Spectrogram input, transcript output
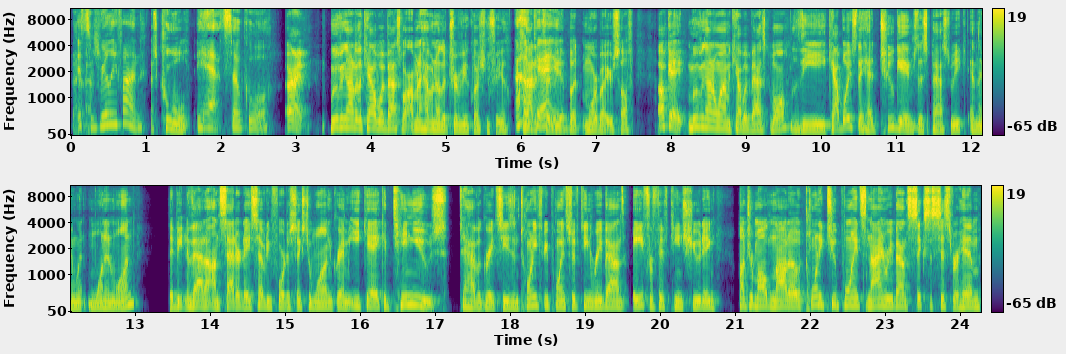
That's It's really fun. That's cool. Yeah, it's so cool. All right, moving on to the Cowboy basketball. I'm going to have another trivia question for you. Not a trivia, but more about yourself. Okay, moving on to Wyoming Cowboy basketball. The Cowboys they had two games this past week, and they went one and one. They beat Nevada on Saturday, 74 to 61. Graham Ike continues to have a great season 23 points, 15 rebounds, 8 for 15 shooting. Hunter Maldonado, 22 points, 9 rebounds, 6 assists for him.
